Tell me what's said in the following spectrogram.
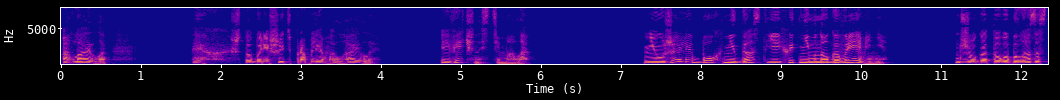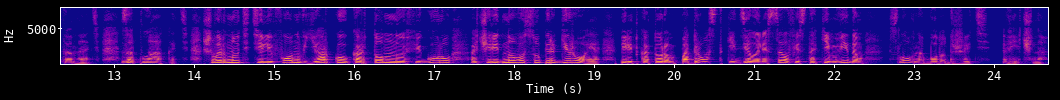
А Лайла... Эх, чтобы решить проблемы Лайлы, и вечности мало. Неужели Бог не даст ей хоть немного времени? Джо готова была застонать, заплакать, швырнуть телефон в яркую картонную фигуру очередного супергероя, перед которым подростки делали селфи с таким видом, словно будут жить вечно.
